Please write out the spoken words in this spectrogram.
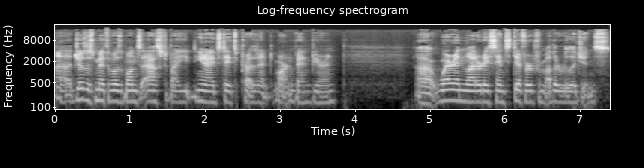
uh, Joseph Smith was once asked by the United States President Martin Van Buren uh, wherein Latter day Saints differed from other religions.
